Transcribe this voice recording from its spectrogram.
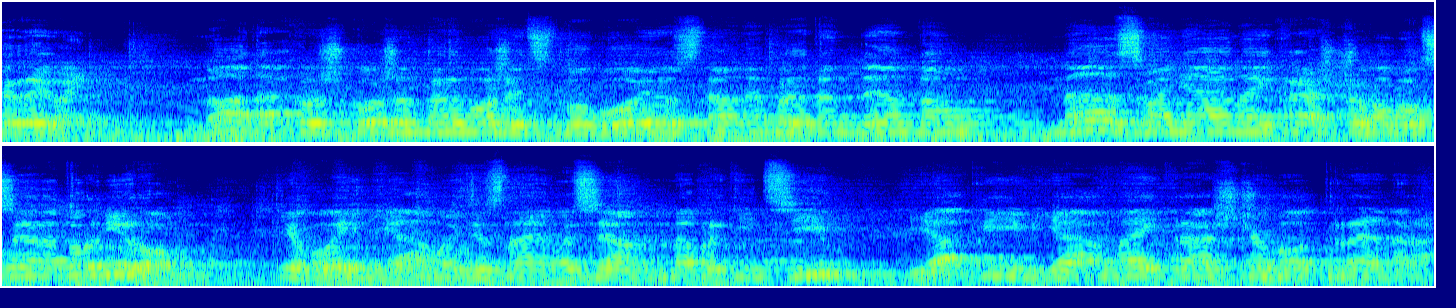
гривень. Ну а також кожен переможець двобою стане претендентом на звання найкращого боксера турніру. Його ім'я ми дізнаємося наприкінці, як ім'я найкращого тренера.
